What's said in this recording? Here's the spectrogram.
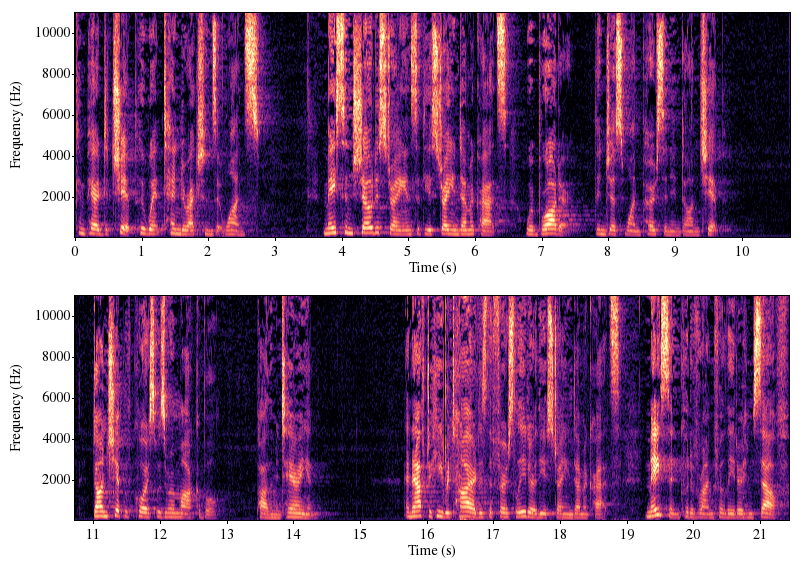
compared to Chipp, who went 10 directions at once. Mason showed Australians that the Australian Democrats were broader than just one person in Don Chipp. Don Chipp, of course, was a remarkable parliamentarian. And after he retired as the first leader of the Australian Democrats, Mason could have run for leader himself.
